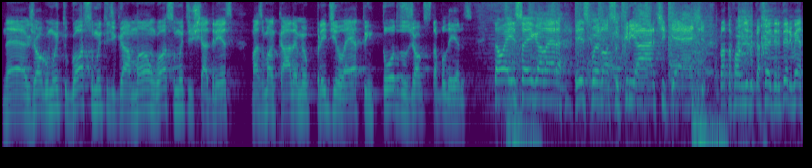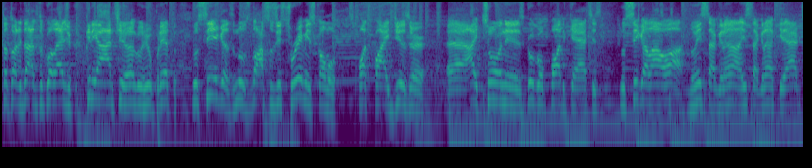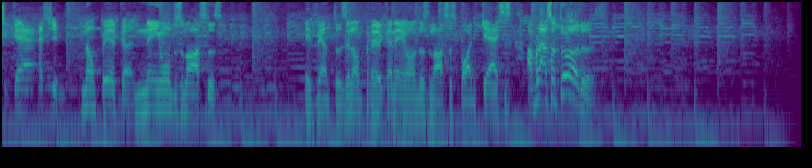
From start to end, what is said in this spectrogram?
Né? Jogo muito, gosto muito de gamão, gosto muito de xadrez, mas Mancala é meu predileto em todos os jogos tabuleiros. Então é isso aí, galera. Esse foi o nosso Criarte Cash, plataforma de educação e entretenimento, atualidades do colégio Criarte Ângulo Rio Preto. Nos sigas nos nossos streamings como Spotify, Deezer, é, iTunes, Google Podcasts. Nos siga lá, ó, no Instagram, Instagram Criarte Cash. Não perca nenhum dos nossos eventos e não perca nenhum dos nossos podcasts. Abraço a todos!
